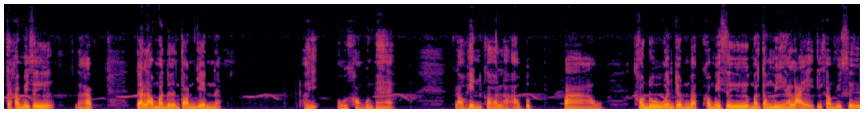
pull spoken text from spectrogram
แต่เขาไม่ซื้อนะครับ แต่เรามาเดินตอนเย็นน่ะเฮ้ยโอ้ยของคุณแม่ เราเห็นก่อนเราเอาปุ๊บเปล่าเขาดูกันจนแบบเขาไม่ซื้อมันต้องมีอะไรที่เขาไม่ซื้อ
